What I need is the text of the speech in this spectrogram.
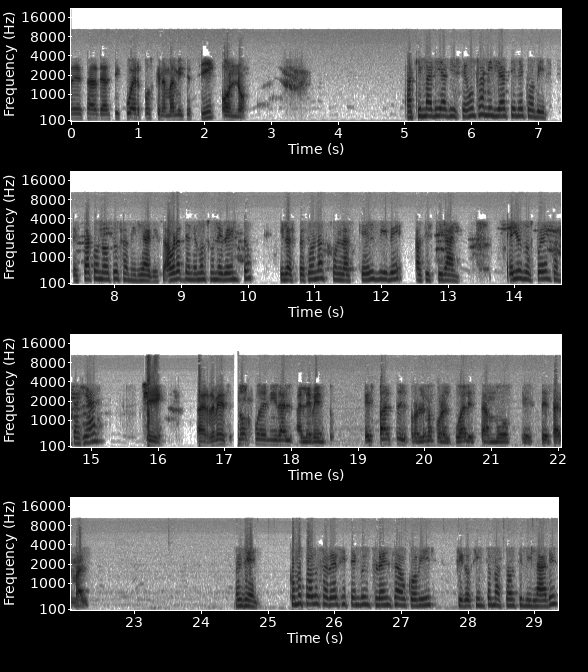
de esas de anticuerpos que nada más me dice sí o no. Aquí María dice, un familiar tiene COVID, está con otros familiares. Ahora tenemos un evento y las personas con las que él vive asistirán. ¿Ellos nos pueden contagiar? Sí, al revés, no pueden ir al, al evento. Es parte del problema por el cual estamos este, tan mal. Muy bien. ¿Cómo puedo saber si tengo influenza o COVID si los síntomas son similares?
